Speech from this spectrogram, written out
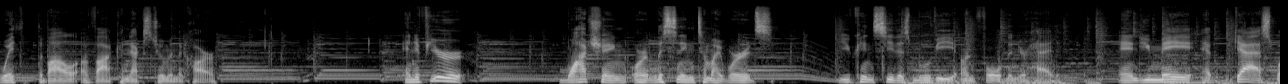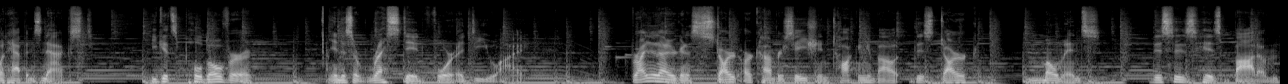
with the bottle of vodka next to him in the car. And if you're watching or listening to my words, you can see this movie unfold in your head. And you may have guessed what happens next. He gets pulled over and is arrested for a DUI. Brian and I are going to start our conversation talking about this dark moment. This is his bottom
